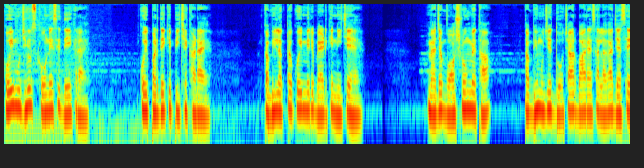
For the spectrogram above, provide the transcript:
कोई मुझे उस कोने से देख रहा है, कोई पर्दे के पीछे खड़ा है। कभी लगता कोई मेरे बेड के नीचे है। मैं जब वॉशरूम में था, तब भी मुझे दो चार बार ऐसा लगा जैसे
